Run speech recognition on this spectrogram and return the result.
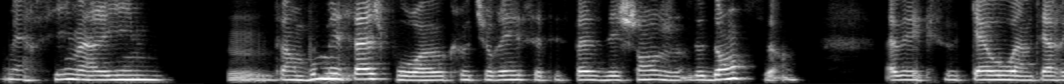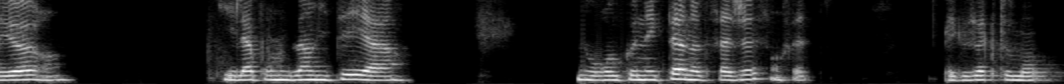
Merci, Marie. Hmm. C'est un beau message pour euh, clôturer cet espace d'échange de danse avec ce chaos intérieur qui est là pour nous inviter à nous reconnecter à notre sagesse, en fait. Exactement,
